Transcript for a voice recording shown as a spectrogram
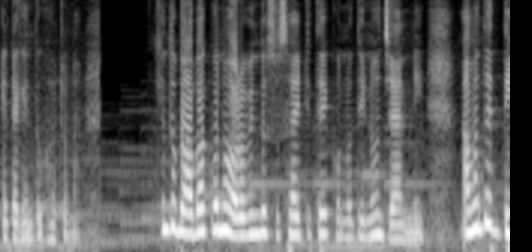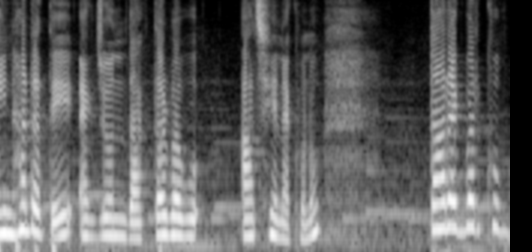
এটা কিন্তু ঘটনা। কিন্তু বাবা কোনো অরবিন্দ সোসাইটিতে কোনো দিনও যাননি। আমাদের দিনহাটাতে একজন ডাক্তারবাবু আছেন এখনও তার একবার খুব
